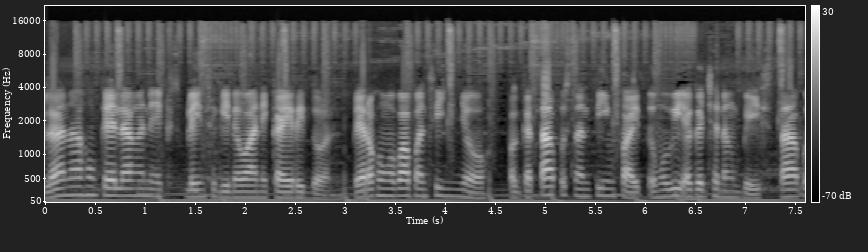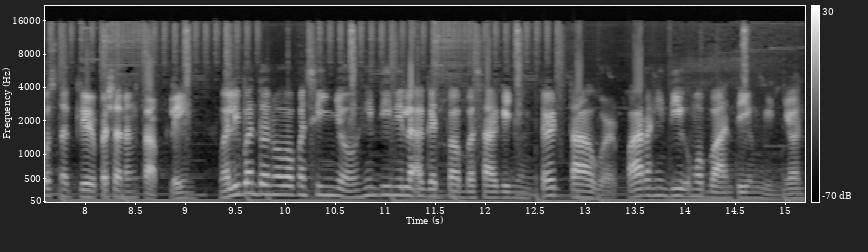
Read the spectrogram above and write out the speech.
Wala na akong kailangan ni-explain sa ginawa ni Kyrie doon. Pero kung mapapansin nyo, pagkatapos ng teamfight, umuwi agad siya ng base tapos nag-clear pa siya ng top lane. Maliban doon mapapansin nyo, hindi nila agad babasagin yung third tower para hindi umabante yung minion.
